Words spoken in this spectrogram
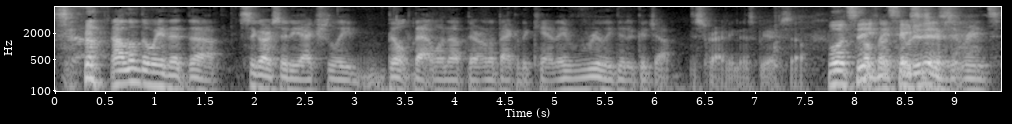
So, I love the way that uh, Cigar City actually built that one up there on the back of the can. They really did a good job describing this beer. So Well, let's see. hopefully Let's see what it tastes as is. good as it reads.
